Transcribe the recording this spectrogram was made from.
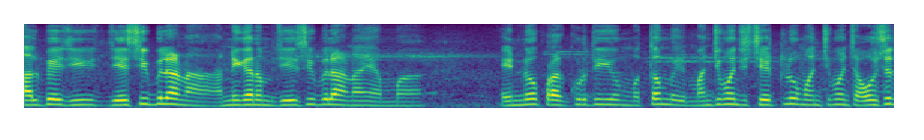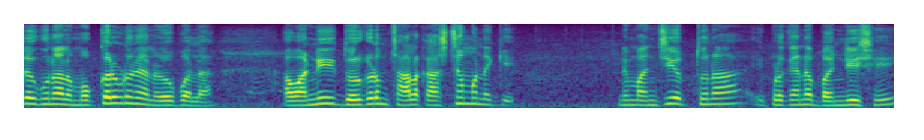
నలభై జీ జేసీబీలనా అన్ని గనం జేసీబీలనా అమ్మ ఎన్నో ప్రకృతి మొత్తం మంచి మంచి చెట్లు మంచి మంచి ఔషధ గుణాలు మొక్కలు కూడా ఉన్నాయి లోపల. అవన్నీ దొరకడం చాలా కష్టం మనకి. నేను మంచి చెప్తున్నా ఇప్పటికైనా బంద్ చేసేయి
